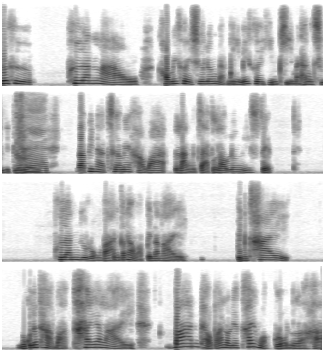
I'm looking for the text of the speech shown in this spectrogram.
ก็คือเพื่อนเรา เขาไม่เคยเชื่อเรื่องแบบนี้ ไม่เคยเห็นผีมาทั้งชีวิตเลคยรับ แล้วพี่นัทเชื่อไหมคะว่า หลังจากเล่าเรื่องนี้เสร็จ เพื่อนอยู่โรงพยาบาลก็ถามว่าเป็นอะไร เป็นไข้ หนูก็เลยถามว่าไข้อะไร บ้านแถวบ้านเราเรียกไข้หัวกลนเหรอคะ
